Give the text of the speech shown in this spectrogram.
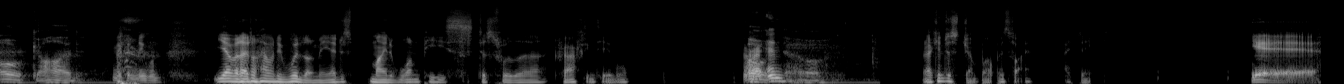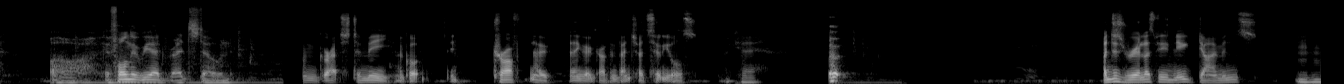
Oh god. Make a new one. yeah, but I don't have any wood on me. I just mined one piece just for the crafting table. Alright oh then. no. I can just jump up. It's fine. I think. Yeah. Oh, if only we had redstone. Congrats to me. I got a craft. No, I didn't get a crafting bench. I took yours. Okay. I just realized we need diamonds. Mm-hmm.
